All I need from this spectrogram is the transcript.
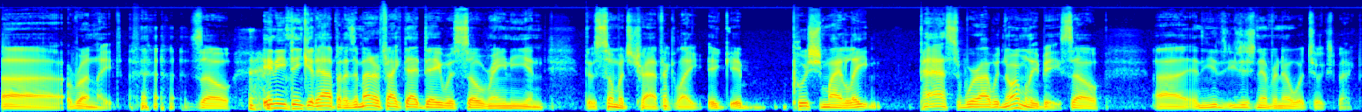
uh, run late, so anything could happen. As a matter of fact, that day was so rainy and there was so much traffic, like it, it pushed my late past where I would normally be. So, uh, and you you just never know what to expect.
